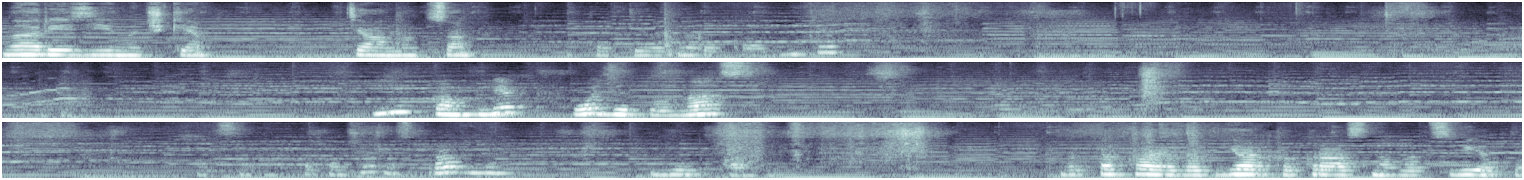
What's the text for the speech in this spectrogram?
на резиночке тянутся такие вот нарукавники. И в комплект входит у нас Сейчас покажу, расправлю. Юбка. Вот такая вот ярко-красного цвета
